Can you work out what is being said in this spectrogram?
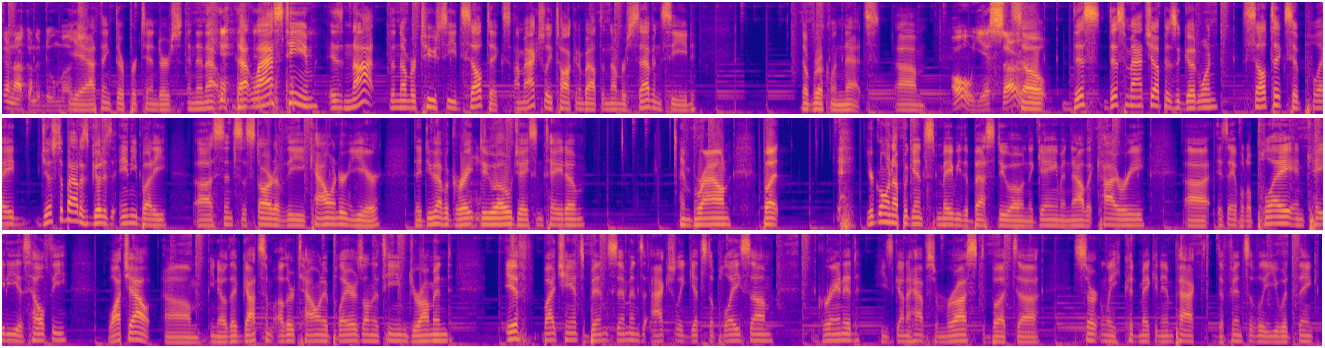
They're not going to do much. yeah, I think they're pretenders. And then that that last team is not the number two seed Celtics. I'm actually talking about the number seven seed, the Brooklyn Nets. Um, Oh, yes, sir. so this this matchup is a good one. Celtics have played just about as good as anybody uh, since the start of the calendar year. They do have a great Mhm. duo, Jayson Tatum and Brown, but you're going up against maybe the best duo in the game. And now that Kyrie uh, is able to play and KD is healthy, watch out. Um, you know they've got some other talented players on the team. Drummond, if by chance Ben Simmons actually gets to play some, granted he's going to have some rust, but uh, certainly could make an impact defensively. You would think.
